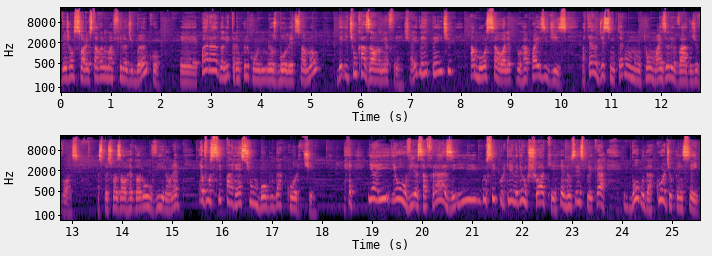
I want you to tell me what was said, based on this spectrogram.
Vejam só, eu estava numa fila de banco, é, parado ali, tranquilo, com meus boletos na mão, e tinha um casal na minha frente. Aí de repente a moça olha para o rapaz e diz, até ela disse até num, num tom mais elevado de voz. As pessoas ao redor ouviram, né? É você parece um bobo da corte. e aí eu ouvi essa frase e não sei porquê, levei um choque, não sei explicar. Bobo da corte, eu pensei,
